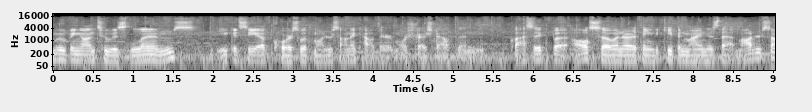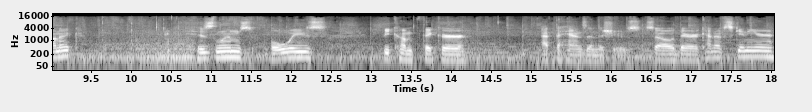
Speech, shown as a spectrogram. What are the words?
Moving on to his limbs, you could see, of course, with Modern Sonic how they're more stretched out than classic, but also another thing to keep in mind is that Modern Sonic, his limbs always become thicker at the hands and the shoes. So they're kind of skinnier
